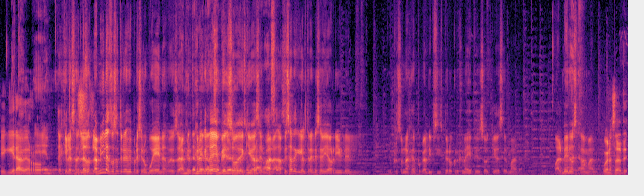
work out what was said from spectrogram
qué grave error. Es que las, a mí las dos anteriores me parecieron buenas. O sea, creo también, que nadie pensó de que iba a ser mala. A pesar de que el trailer se veía horrible el, el personaje de Apocalipsis, pero creo que nadie pensó que iba a ser mala. O al menos Mala. tan mala. Bueno, o sea, de-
